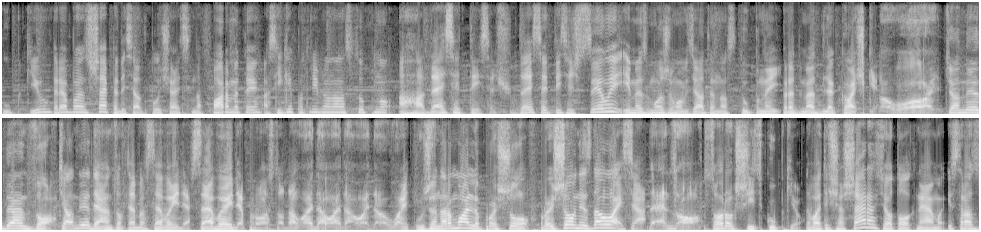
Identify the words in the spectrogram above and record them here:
кубків. Треба ще 50, виходить, нафармити. А скільки потрібно на наступну? Ага, 10 тисяч. 10 тисяч сили, і ми зможемо взяти наступний предмет для качки. Давай! Тяни Дензо! Тяни Дензо, в тебе все вийде. Все вийде просто. Давай, давай, давай, давай. Уже нормально пройшов. Пройшов, не здавайся. Дензо! 46 кубків. Давайте ще ще раз його толкнемо і сразу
